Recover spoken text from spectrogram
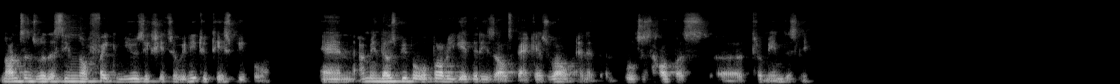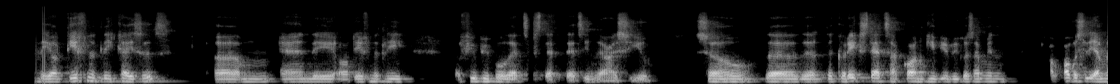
nonsense with this thing of fake news, etc. So we need to test people. And I mean, those people will probably get the results back as well, and it, will just help us uh, tremendously. There are definitely cases, um, and there are definitely a few people that's that, that's in the ICU. So the, the the correct stats I can't give you because I mean, obviously I'm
